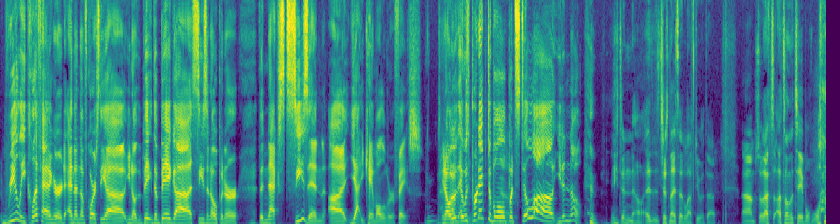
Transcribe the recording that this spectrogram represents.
really cliffhangered, and then of course the uh, you know, the big the big uh season opener, the next season, uh, yeah, he came all over her face. You know, it was, it was predictable, Yeah. but still, uh, you didn't know. he didn't know. It's just nice that it left you with that. Um, so that's that's on the table.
